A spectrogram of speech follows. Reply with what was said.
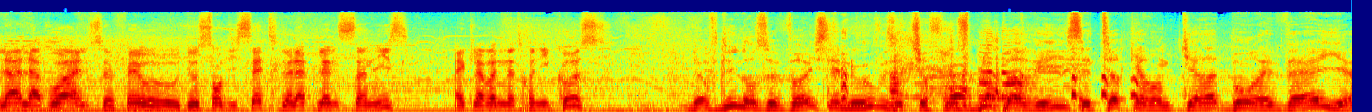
Là, la voix, elle se fait au 217 de la plaine Saint-Denis avec la voix de notre Nikos. Bienvenue dans The Voice, c'est nous, vous êtes sur France Bleu Paris, 7h44, bon réveil.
